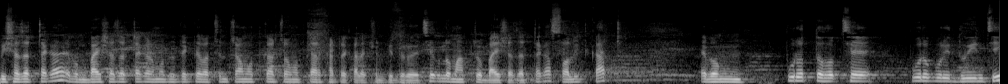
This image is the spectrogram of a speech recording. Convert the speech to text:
বিশ হাজার টাকা এবং বাইশ হাজার টাকার মধ্যে দেখতে পাচ্ছেন চমৎকার চমৎকার খাটের কালেকশন কিন্তু রয়েছে। এগুলো মাত্র বাইশ হাজার টাকা সলিড কাঠ এবং পুরুত্ব হচ্ছে পুরোপুরি দুই ইঞ্চি।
